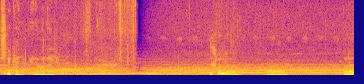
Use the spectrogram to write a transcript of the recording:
slikanje, pa idemo dalje. Sklonio ovaj... Sklonio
